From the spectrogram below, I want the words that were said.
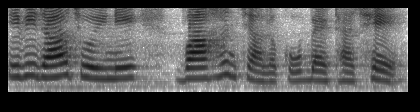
તેવી રાહ જોઈને વાહન ચાલકો બેઠા છે.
